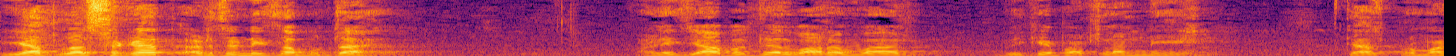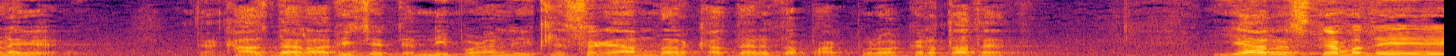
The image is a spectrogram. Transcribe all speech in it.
यातला सगळ्यात अडचणीचा मुद्दा आहे. आणि ज्याबद्दल वारंवार विखे पाटलांनी त्याचप्रमाणे त्या खासदार आधीचे त्यांनी पण आणि इथले सगळे आमदार खासदार याचा पाठपुरावा करतात आहेत. या रस्त्यामध्ये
